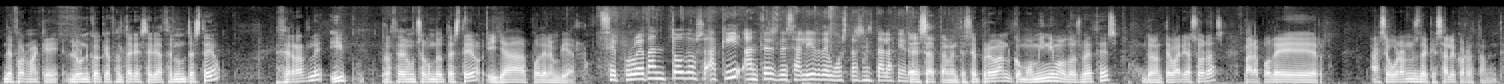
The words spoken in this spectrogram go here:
De forma que lo único que faltaría sería hacer un testeo cerrarle y proceder a un segundo testeo y ya poder enviarlo. ¿Se prueban todos aquí antes de salir de vuestras instalaciones? Exactamente, se prueban como mínimo dos veces durante varias horas para poder asegurarnos de que sale correctamente.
